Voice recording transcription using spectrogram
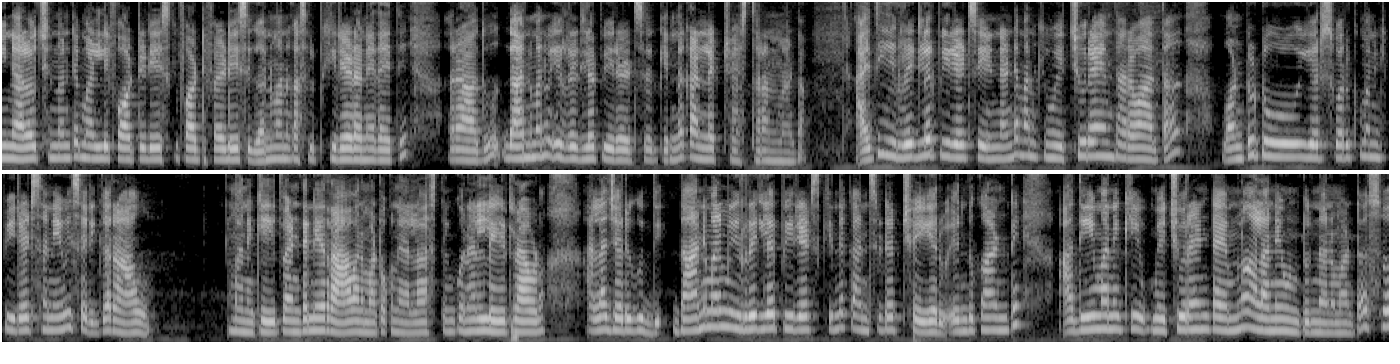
ఈ నెల వచ్చిందంటే మళ్ళీ ఫార్టీ డేస్కి ఫార్టీ ఫైవ్ డేస్ కానీ మనకు అసలు పీరియడ్ అనేది అయితే రాదు. దాన్ని మనం ఇర్రెగ్యులర్ పీరియడ్స్ కింద కండక్ట్ చేస్తారనమాట. అయితే ఇర్రెగ్యులర్ పీరియడ్స్ ఏంటంటే మనకి మెచ్యూర్ అయిన తర్వాత వన్ టు టూ ఇయర్స్ వరకు మనకి పీరియడ్స్ అనేవి సరిగ్గా రావు. మనకి వెంటనే రావన్నమాట ఒక నెల వస్తే ఇంకో నెల లేట్ రావడం అలా జరుగుద్ది. దాన్ని మనం ఇర్రెగ్యులర్ పీరియడ్స్ కింద కన్సిడర్ చేయరు. ఎందుకంటే అది మనకి మెచ్యూర్ అయిన టైంలో అలానే ఉంటుందన్నమాట. సో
